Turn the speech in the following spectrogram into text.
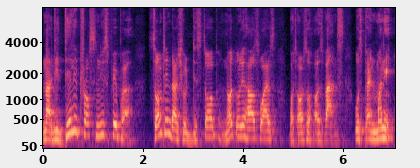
Now, the Daily Trust newspaper Something that should disturb not only housewives, but also husbands who spend money.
